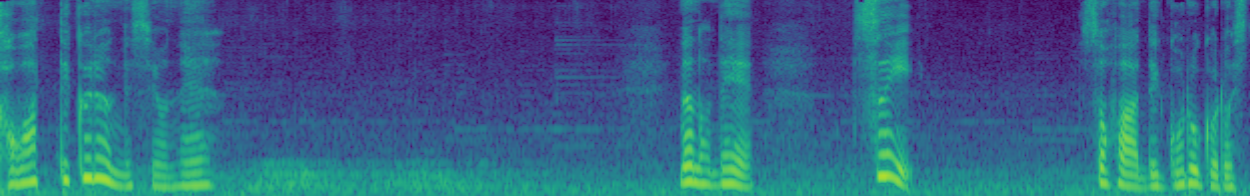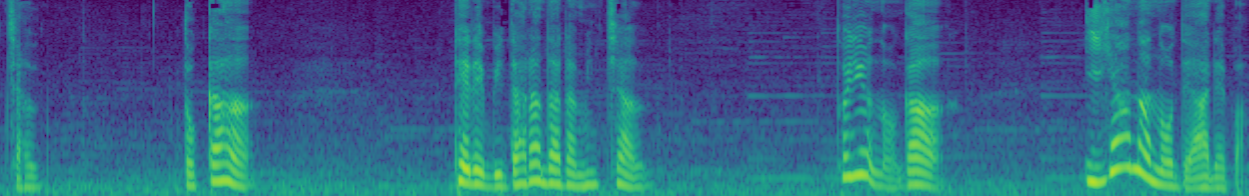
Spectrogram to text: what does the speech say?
変わってくるんですよね。なのでついソファーでゴロゴロしちゃうとかテレビダラダラ見ちゃうというのが嫌なのであれば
